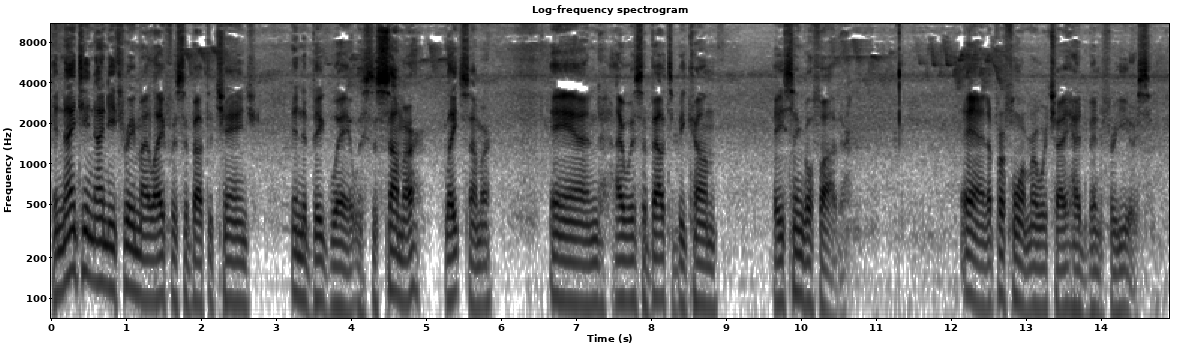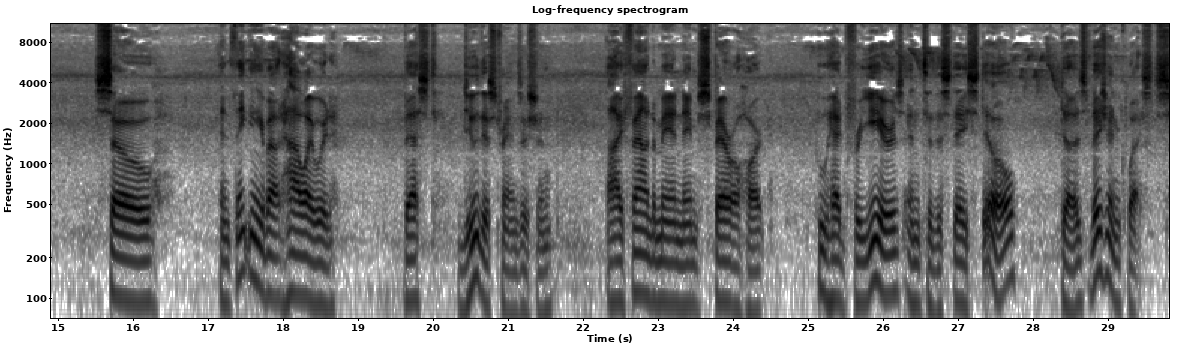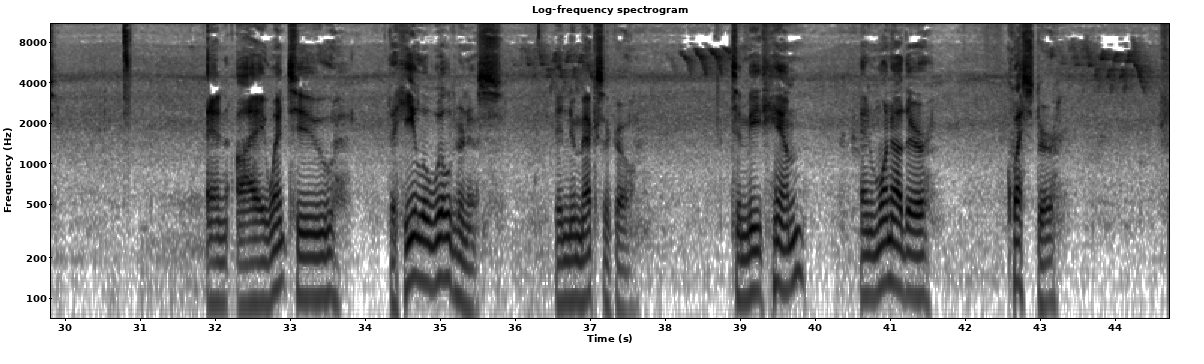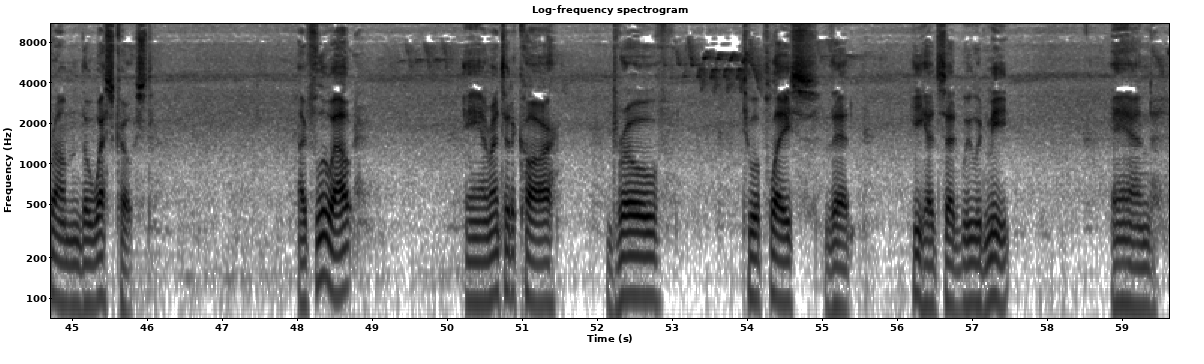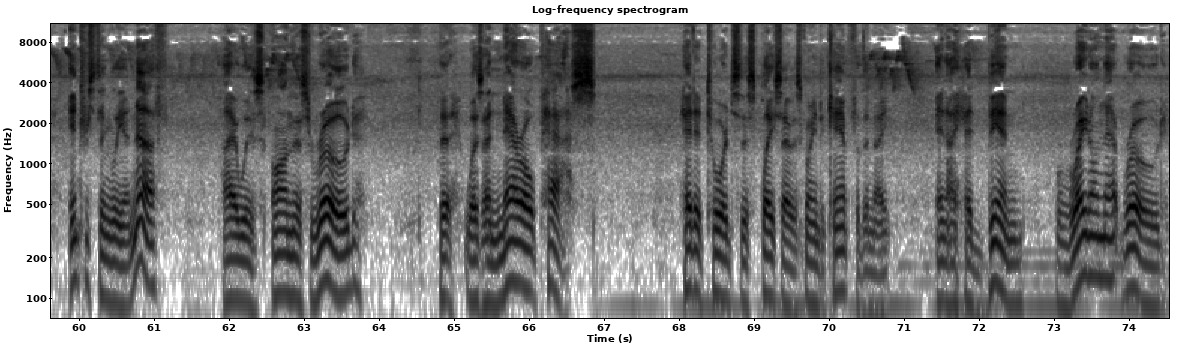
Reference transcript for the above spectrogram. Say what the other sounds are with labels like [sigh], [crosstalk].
In 1993, my life was about to change in a big way. It was the summer, late summer, and I was about to become a single father and a performer, which I had been for years. So, in thinking about how I would best do this transition, I found a man named Sparrowheart who had for years and to this day still does vision quests. And I went to the Gila Wilderness in New Mexico to meet him and one other quester from the West Coast. I flew out and rented a car, drove to a place that he had said we would meet and interestingly enough, I was on this road that was a narrow pass headed towards this place I was going to camp for the night. And I had been right on that road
